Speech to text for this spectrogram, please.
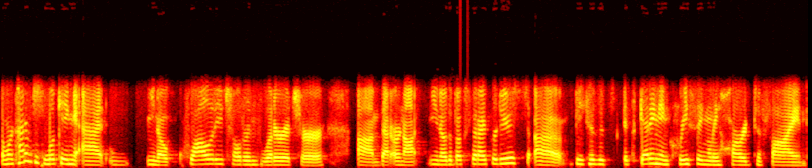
And we're kind of just looking at, you know, quality children's literature um, that are not, you know, the books that I produce uh, because it's, it's getting increasingly hard to find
